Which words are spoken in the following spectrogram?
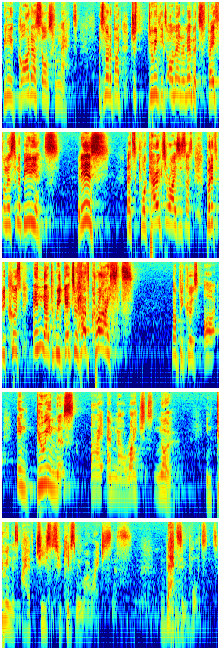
we need to guard ourselves from that. It's not about just doing things. Oh man, remember, it's faithfulness and obedience. It is. That's what characterizes us. But it's because in that we get to have Christ. Not because oh, in doing this, I am now righteous. No. In doing this, I have Jesus who gives me my righteousness. That's important.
